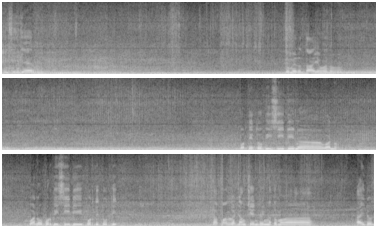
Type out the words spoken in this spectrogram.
messenger. Ito meron tayong ano 42 BCD na 1 104 BCD 42 tit Napakagandang chainring na to mga idol.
